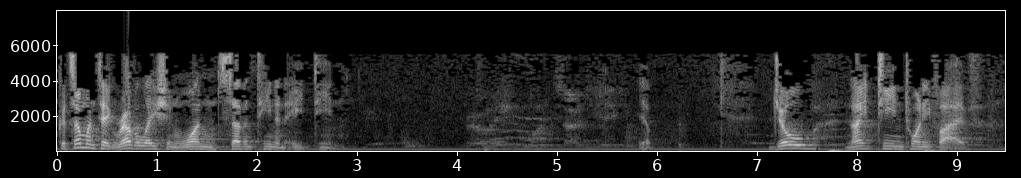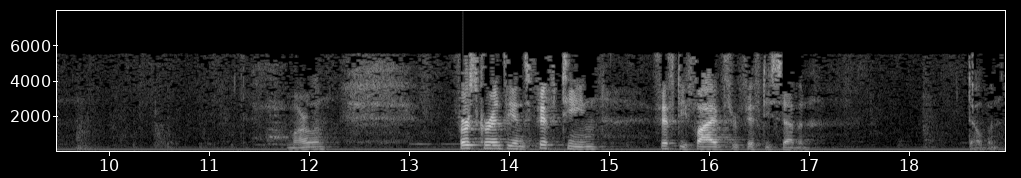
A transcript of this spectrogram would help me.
could someone take Revelation 1 17 and 18? Revelation 1, 17, 18. Yep. Job 19:25. Marlon. 1 Corinthians 15 55 through 57. Delvin.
